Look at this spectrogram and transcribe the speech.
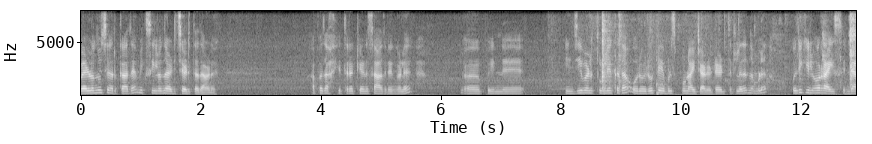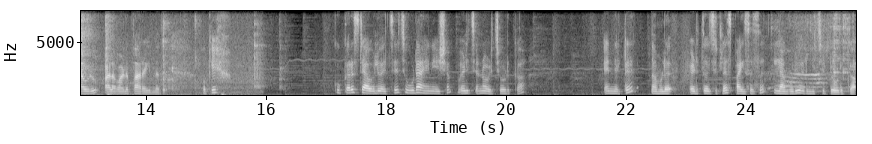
വെള്ളമൊന്നും ചേർക്കാതെ മിക്സിയിലൊന്ന് അടിച്ചെടുത്തതാണ്. അപ്പോൾ ഇത്രയൊക്കെയാണ് സാധനങ്ങൾ പിന്നെ ഇഞ്ചി വെളുത്തുള്ളിയൊക്കെ ഇതാ ഓരോരോ ടേബിൾ സ്പൂൺ ആയിട്ടാണ് കേട്ടോ എടുത്തിട്ടുള്ളത്. നമ്മൾ ഒരു കിലോ റൈസിന്റെ ആ ഒരു അളവാണ് പറയുന്നത്. ഓക്കെ കുക്കർ സ്റ്റൗവിൽ വെച്ച് ചൂടായതിനു ശേഷം വെളിച്ചെണ്ണ ഒഴിച്ചു കൊടുക്കുക. എന്നിട്ട് നമ്മൾ എടുത്തു വെച്ചിട്ടുള്ള സ്പൈസസ് എല്ലാം കൂടി ഒരുമിച്ച് ഇട്ട് കൊടുക്കുക.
